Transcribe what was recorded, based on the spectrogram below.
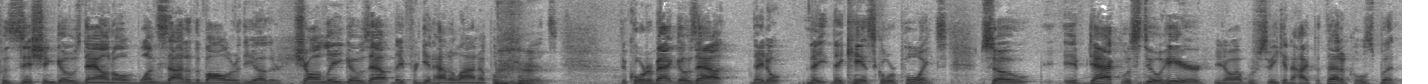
position goes down on one side of the ball or the other. Sean Lee goes out, they forget how to line up on defense. the quarterback goes out, they don't they, they can't score points. So if Dak was still here, you know, we're speaking of hypotheticals, but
